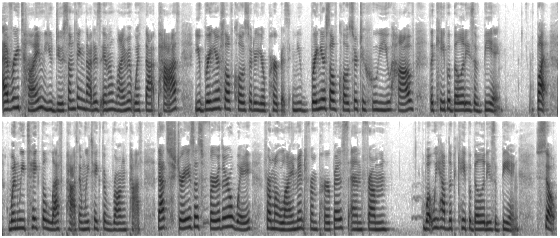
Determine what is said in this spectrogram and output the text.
every time you do something that is in alignment with that path, you bring yourself closer to your purpose and you bring yourself closer to who you have the capabilities of being. But when we take the left path and we take the wrong path, that strays us further away from alignment, from purpose, and from what we have the capabilities of being. So,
